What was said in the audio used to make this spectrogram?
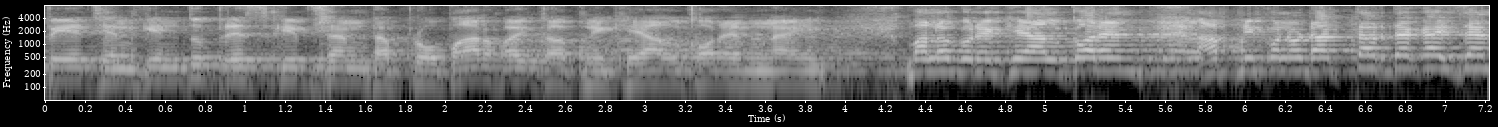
পেয়েছেন, কিন্তু প্রেসক্রিপশনটা প্রপার হয়তো আপনি খেয়াল করেন নাই। ভালো করে খেয়াল করেন, আপনি কোনো ডাক্তার দেখাইছেন,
